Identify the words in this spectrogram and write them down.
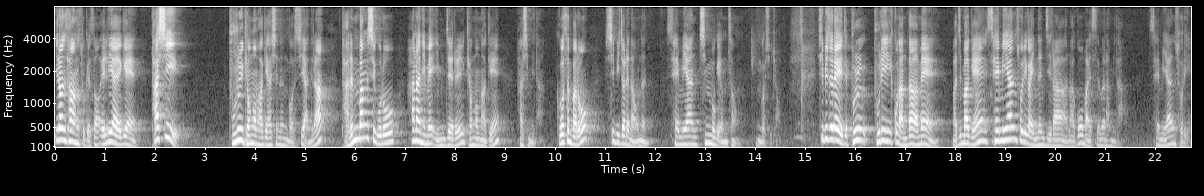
이런 상황 속에서 엘리야에게 다시 불을 경험하게 하시는 것이 아니라 다른 방식으로 하나님의 임재를 경험하게 하십니다. 그것은 바로 12절에 나오는 세미한 침묵의 음성인 것이죠. 12절에 이제 불, 불이 있고 난 다음에 마지막에 세미한 소리가 있는지라라고 말씀을 합니다. 세미한 소리.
